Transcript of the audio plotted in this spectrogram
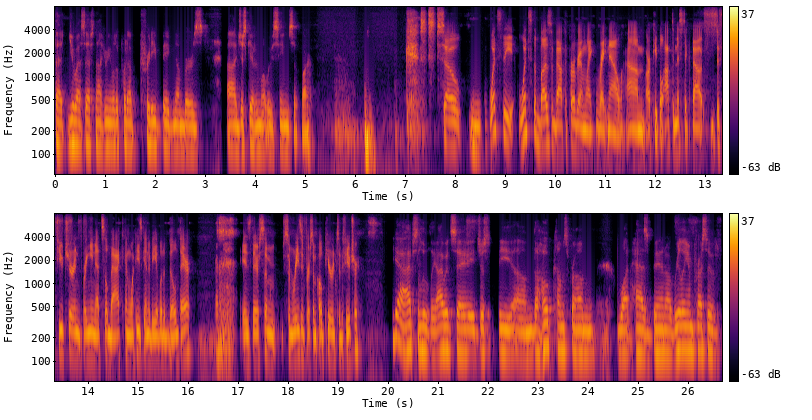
that USF's not going to be able to put up pretty big numbers, uh, just given what we've seen so far. So, what's the what's the buzz about the program like right now? Um, are people optimistic about the future and bringing Edsall back and what he's going to be able to build there? Is there some some reason for some hope here into the future? Yeah, absolutely. I would say just the um, the hope comes from what has been a really impressive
